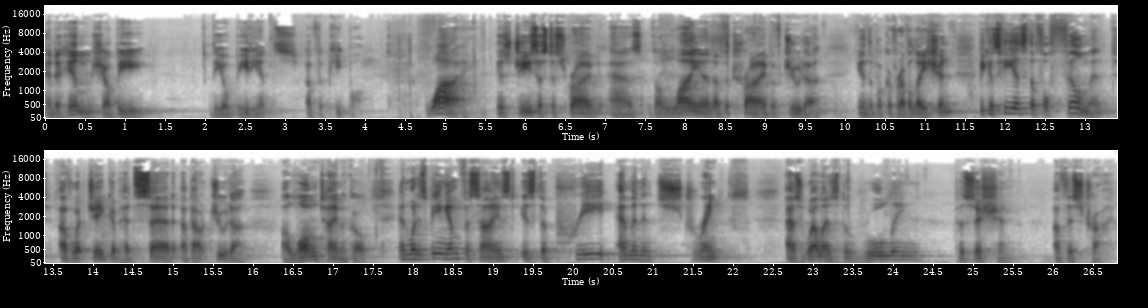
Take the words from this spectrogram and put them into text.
and to him shall be the obedience of the people. Why is Jesus described as the lion of the tribe of Judah? In the book of Revelation because he is the fulfillment of what Jacob had said about Judah a long time ago. And what is being emphasized is the preeminent strength as well as the ruling position of this tribe.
